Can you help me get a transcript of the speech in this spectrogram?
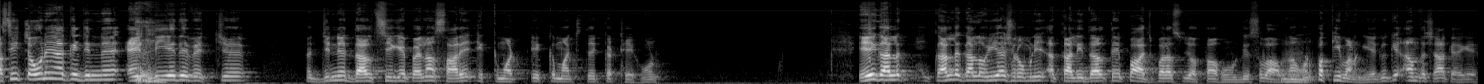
ਅਸੀਂ ਚਾਹੁੰਦੇ ਹਾਂ ਕਿ ਜਿੰਨੇ ਐਨਡੀਏ ਦੇ ਵਿੱਚ ਜਿੰਨੇ ਦਲ ਸੀਗੇ ਪਹਿਲਾਂ, ਸਾਰੇ ਇੱਕ ਮੰ- ਇੱਕ ਮੰਚ ਤੇ ਇਕੱਠੇ ਹੋਣ। ਇਹ ਗੱਲ ਕੱਲ ਗੱਲ ਹੋਈ ਆ ਸ਼੍ਰੋਮਣੀ ਅਕਾਲੀ ਦਲ ਤੇ ਭਾਜਪਾ ਦਾ ਸਮਝੌਤਾ ਹੋਣ ਦੀ ਸੰਭਾਵਨਾ ਹੁਣ ਪੱਕੀ ਬਣ ਗਈ ਹੈ ਕਿਉਂਕਿ ਅਮਿਤ ਸ਼ਾਹ ਕਹਿ ਗਏ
